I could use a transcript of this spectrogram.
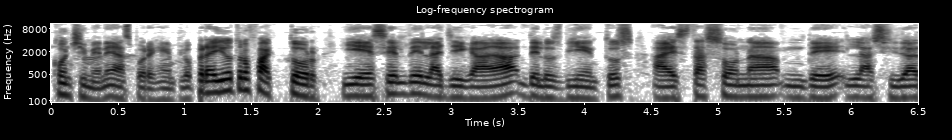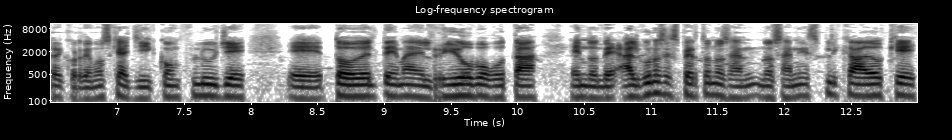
con chimeneas, por ejemplo. Pero hay otro factor y es el de la llegada de los vientos a esta zona de la ciudad. Recordemos que allí confluye eh, todo el tema del río Bogotá, en donde algunos expertos nos han, nos han explicado que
